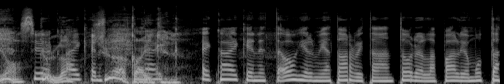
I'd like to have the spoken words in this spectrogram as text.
Joo, syö, kyllä, kaiken, syö kaiken. Kaiken, että ohjelmia tarvitaan todella paljon, mutta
